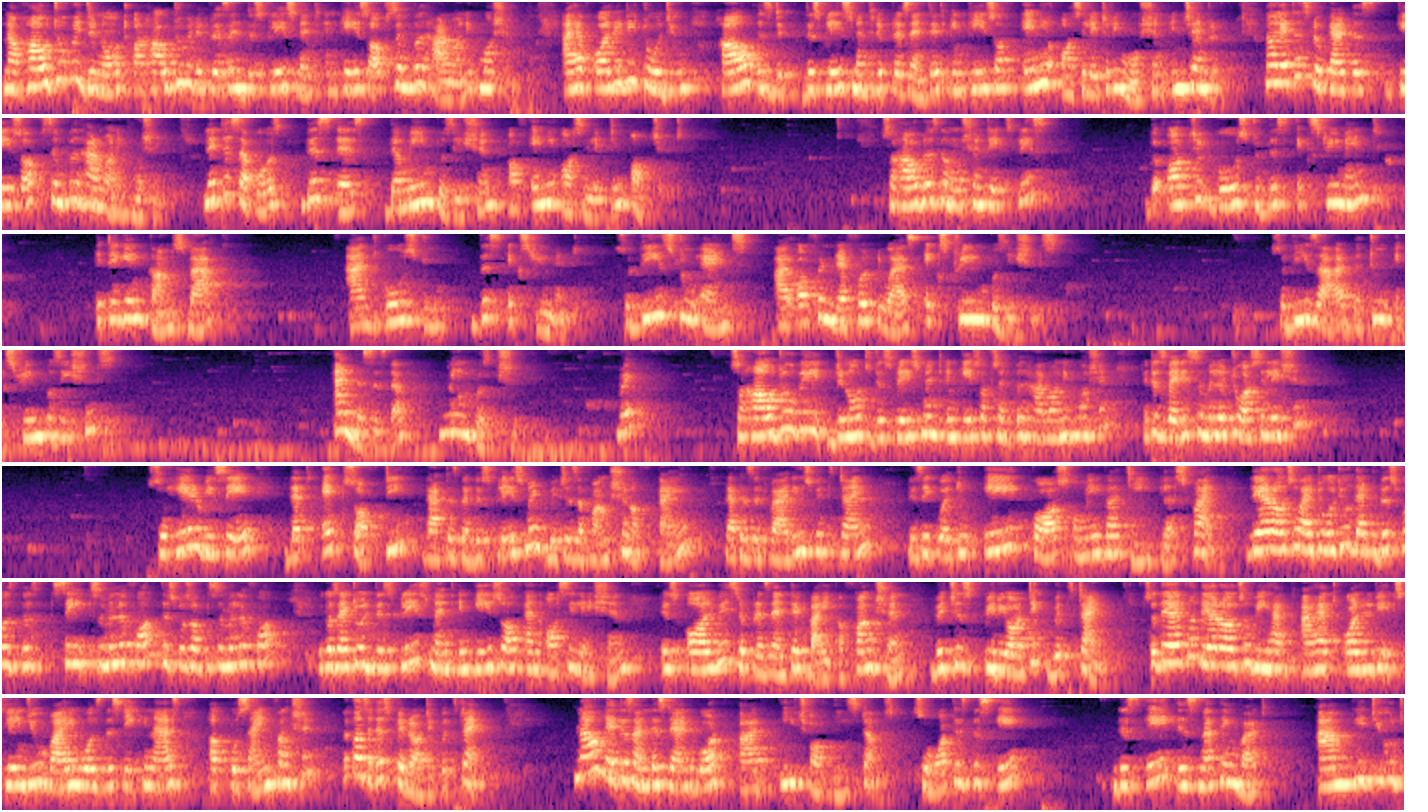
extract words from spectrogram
Now, how do we denote or how do we represent displacement in case of simple harmonic motion? I have already told you how is displacement represented in case of any oscillatory motion in general. Now, let us look at this case of simple harmonic motion. Let us suppose this is the mean position of any oscillating object. So, how does the motion takes place? The object goes to this extreme end it again comes back and goes to this extreme end. So these two ends are often referred to as extreme positions. So these are the two extreme positions and this is the mean position, right? So how do we denote displacement in case of simple harmonic motion? It is very similar to oscillation. So here we say that x of t that is the displacement which is a function of time that is it varies with time is equal to a cos omega t plus phi. There also I told you that this was the same similar form, this was of the similar form because I told displacement in case of an oscillation is always represented by a function which is periodic with time. So therefore there also we had I had already explained you why was this taken as a cosine function because it is periodic with time. Now let us understand what are each of these terms. So what is this A? This A is nothing but amplitude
